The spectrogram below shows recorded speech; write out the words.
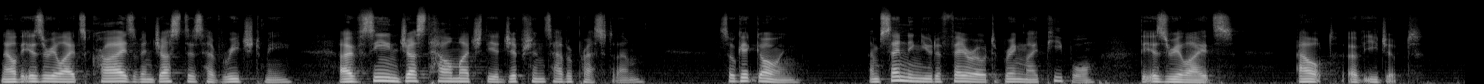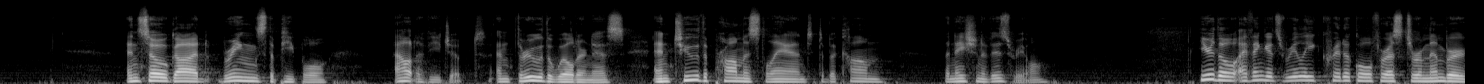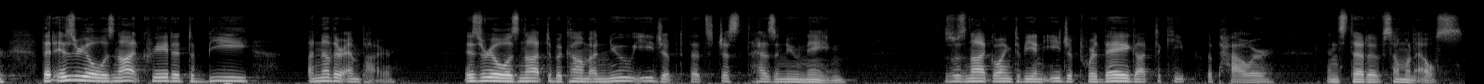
Now the Israelites' cries of injustice have reached me. I've seen just how much the Egyptians have oppressed them. So get going. I'm sending you to Pharaoh to bring my people, the Israelites, out of Egypt. And so God brings the people out of Egypt and through the wilderness and to the promised land to become the nation of Israel. Here, though, I think it's really critical for us to remember that Israel was not created to be another empire. Israel was not to become a new Egypt that just has a new name. This was not going to be an Egypt where they got to keep the power instead of someone else.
